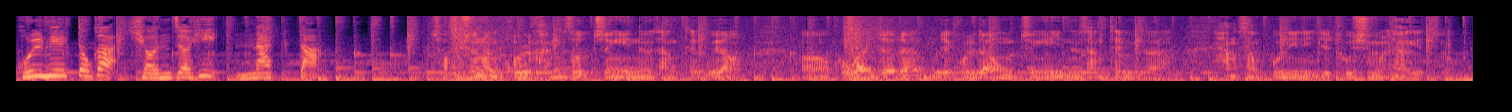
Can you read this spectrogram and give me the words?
골밀도가 현저히 낮다. 척추는 골 감소증이 있는 상태고요. 어, 고관절은 이제 골다공증이 있는 상태입니다. 항상 본인이 이제 조심을 해야겠죠.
